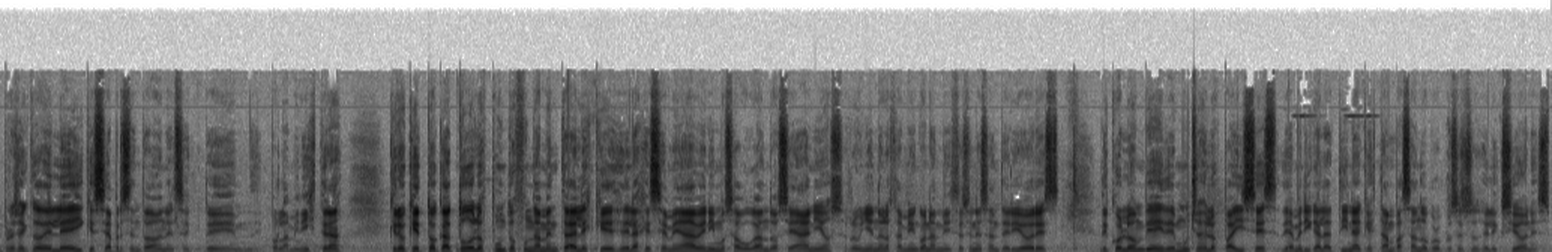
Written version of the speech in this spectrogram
El proyecto de ley que se ha presentado eh, por la ministra creo que toca todos los puntos fundamentales que desde la GCMA venimos abogando hace años, reuniéndonos también con administraciones anteriores de Colombia y de muchos de los países de América Latina que están pasando por procesos de elecciones.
